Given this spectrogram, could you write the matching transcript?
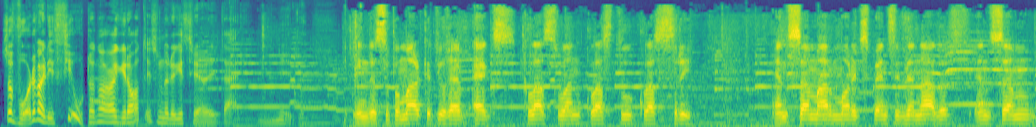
så får du faktiskt 14 dagar gratis om du registrerar dig där nu. In the supermarket you have eggs class 1, class 2, class 3. And some are more expensive than others and some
